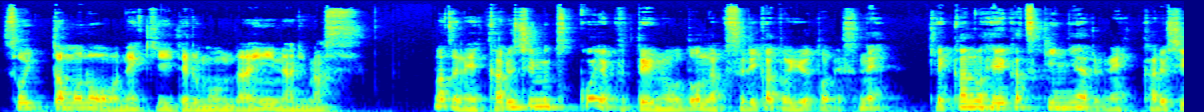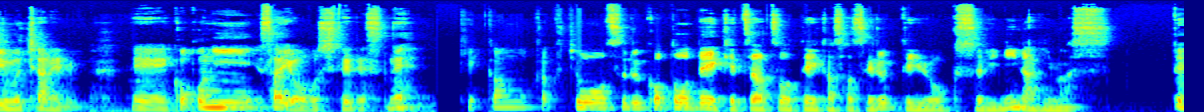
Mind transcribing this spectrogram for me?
そういったものをね、聞いてる問題になります。まずね、カルシウム拮抗薬っていうのをどんな薬かというとですね、血管の平滑筋にあるね、カルシウムチャネル、えー、ここに作用してですね、血管を拡張することで血圧を低下させるっていうお薬になります。で、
